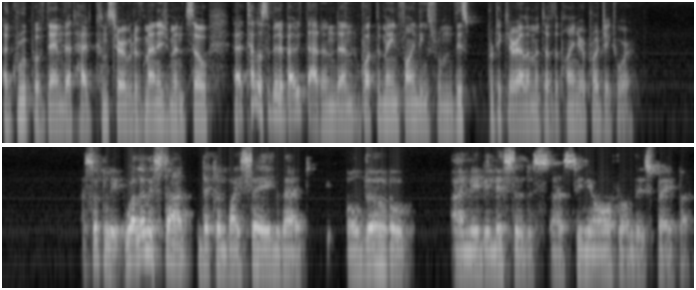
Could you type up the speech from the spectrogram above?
a, group of them that had conservative management. So uh, tell us a bit about that and, and what the main findings from this particular element of the Pioneer project were. Certainly. Well, let me start, Declan, by saying that although I may be listed as a senior author on this paper,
